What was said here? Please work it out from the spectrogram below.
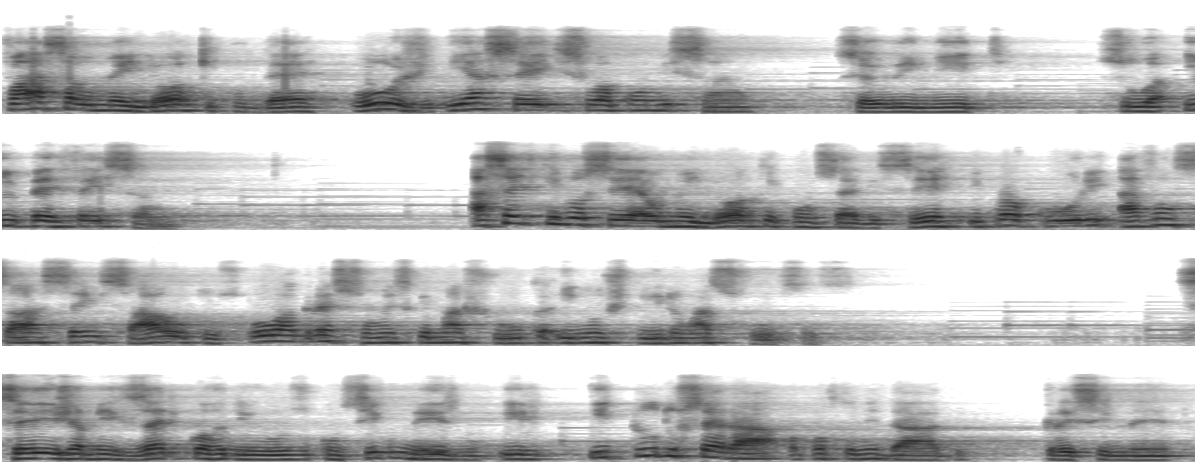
Faça o melhor que puder hoje e aceite sua condição, seu limite, sua imperfeição. Aceite que você é o melhor que consegue ser e procure avançar sem saltos ou agressões que machucam e nos tiram as forças. Seja misericordioso consigo mesmo e, e tudo será oportunidade, crescimento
